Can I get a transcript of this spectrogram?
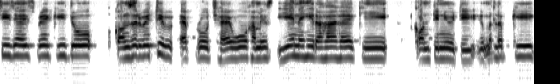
चीज़ है इसमें कि जो कंजर्वेटिव अप्रोच है वो हमें ये नहीं रहा है कि कॉन्टिन्यूटी मतलब कि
